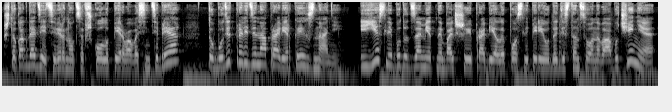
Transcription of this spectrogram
что когда дети вернутся в школу 1 сентября, то будет проведена проверка их знаний. И если будут заметны большие пробелы после периода дистанционного обучения,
